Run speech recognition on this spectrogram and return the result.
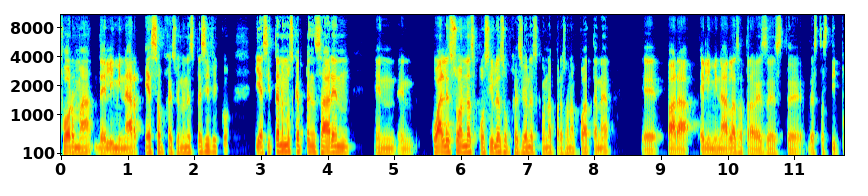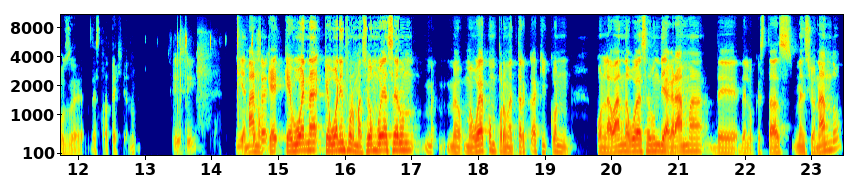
forma de eliminar esa objeción en específico y así tenemos que pensar en, en cuáles son las posibles objeciones que una persona pueda tener eh, para eliminarlas a través de, este, de estos tipos de, de estrategias. ¿no? Sí, sí. Y Mano, qué, qué, buena, qué buena información. Voy a hacer un, me, me voy a comprometer aquí con, con, la banda, voy a hacer un diagrama de, de lo que estás mencionando.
